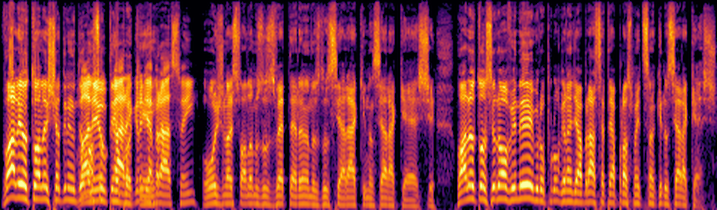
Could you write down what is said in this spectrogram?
Valeu, Tom Alexandrino. Deu Valeu, nosso tempo cara. aqui, grande hein? abraço, hein? Hoje nós falamos dos veteranos do Ceará aqui no Ceará Cast. Valeu, torcedor Alvinegro. Um grande abraço até a próxima edição aqui do Ceará Cast.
